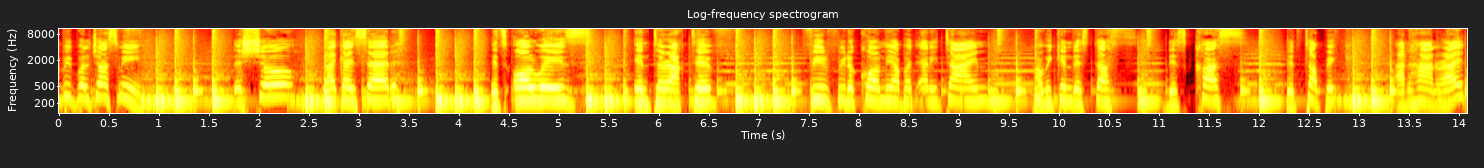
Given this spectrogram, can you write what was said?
people, trust me, the show, like I said, it's always interactive. Feel free to call me up at any time and we can discuss discuss the topic at hand, right?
